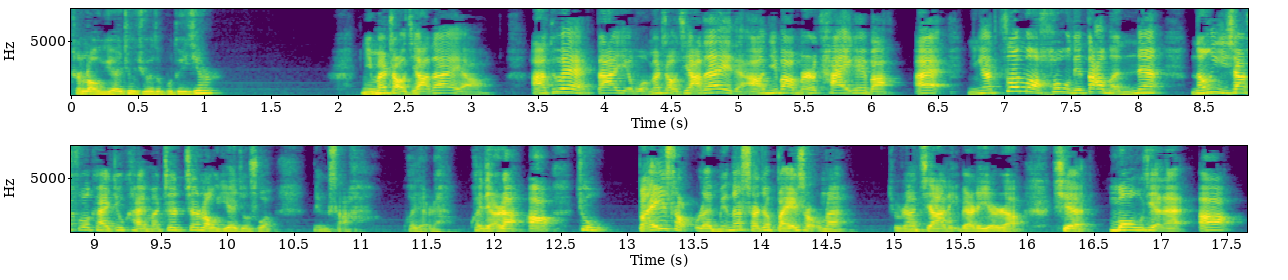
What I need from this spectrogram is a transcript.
这老爷就觉得不对劲儿，你们找夹带呀？啊，对，大爷，我们找夹带的啊，你把门开开吧。哎，你看这么厚的大门呢，能一下说开就开吗？这这老爷就说那个啥，快点的，快点的啊，就摆手了，明白啥叫摆手没？就让家里边的人啊先猫起来啊。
